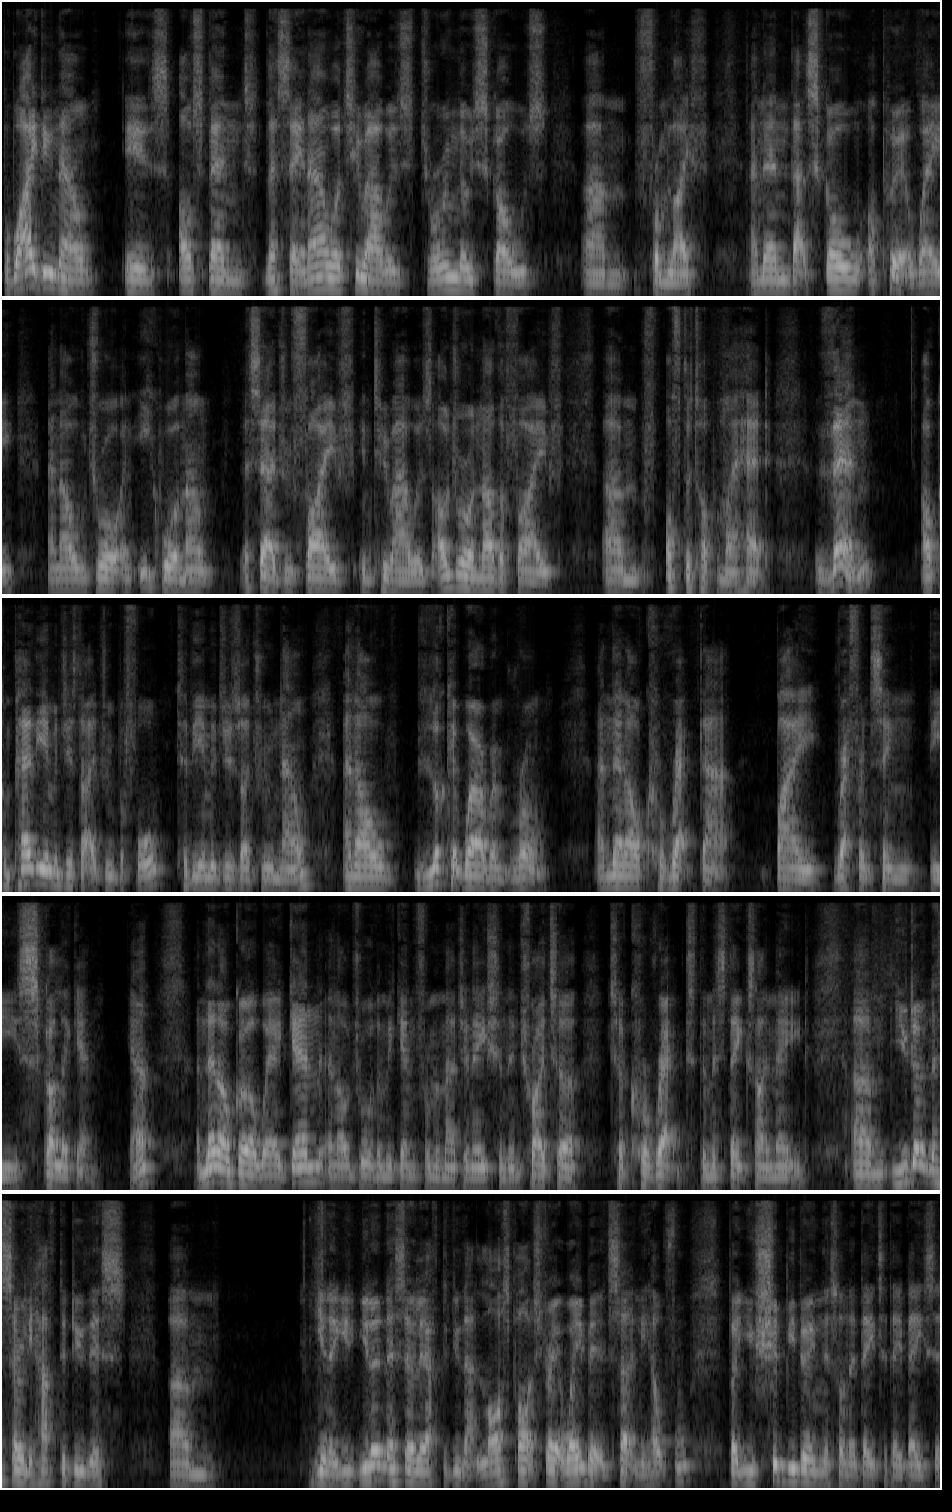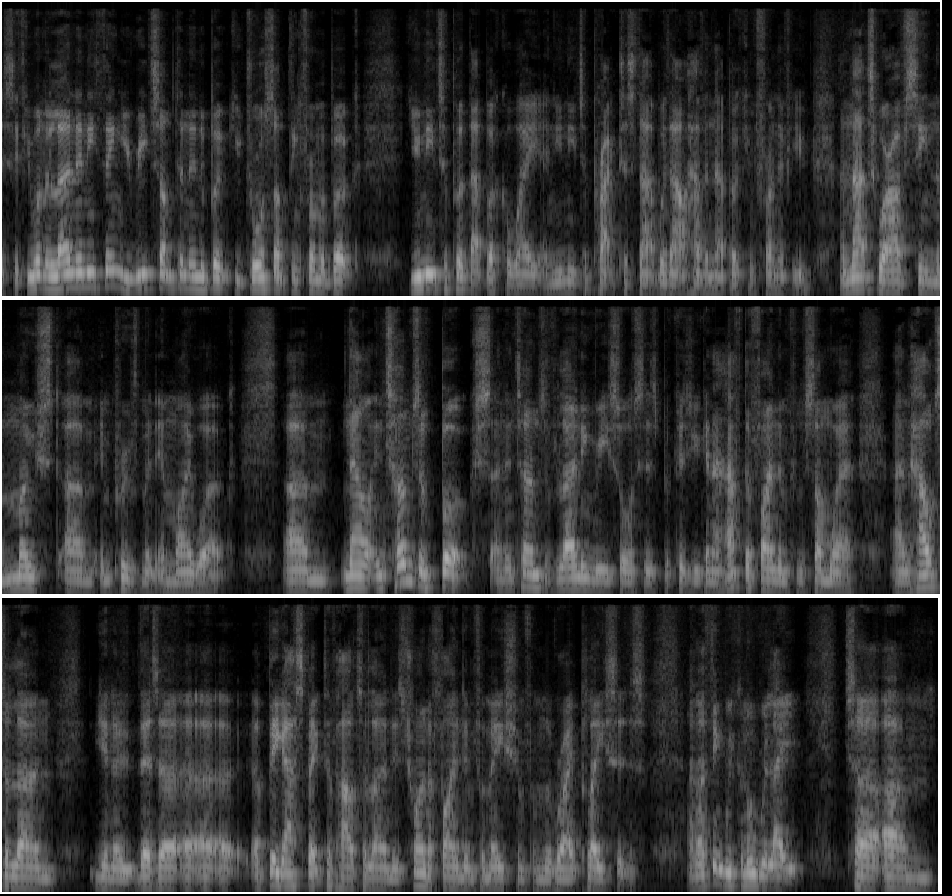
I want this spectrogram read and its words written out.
But what I do now is I'll spend, let's say, an hour, two hours drawing those skulls um, from life, and then that skull, I'll put it away and I'll draw an equal amount. Let's say I drew five in two hours, I'll draw another five um, off the top of my head. Then I'll compare the images that I drew before to the images I drew now, and I'll look at where I went wrong, and then I'll correct that by referencing the skull again yeah and then i'll go away again and i'll draw them again from imagination and try to to correct the mistakes i made um, you don't necessarily have to do this um, you know, you, you don't necessarily have to do that last part straight away, but it's certainly helpful. But you should be doing this on a day to day basis. If you want to learn anything, you read something in a book, you draw something from a book, you need to put that book away and you need to practice that without having that book in front of you. And that's where I've seen the most um, improvement in my work. Um, now, in terms of books and in terms of learning resources, because you're going to have to find them from somewhere, and how to learn, you know, there's a, a, a big aspect of how to learn is trying to find information from the right places. And I think we can all relate to. Um,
